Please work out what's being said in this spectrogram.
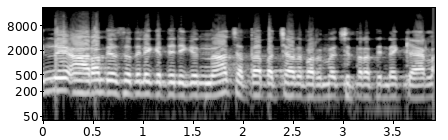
ഇന്ന് ആറാം ദിവസത്തിലേക്ക് എത്തിയിരിക്കുന്ന ചത്ത പച്ച എന്ന് പറയുന്ന ചിത്രത്തിന്റെ Kerala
